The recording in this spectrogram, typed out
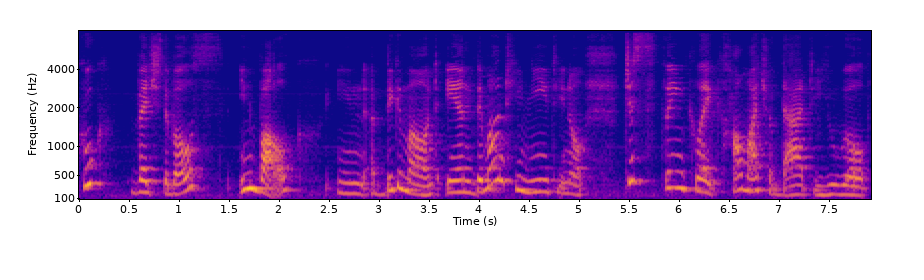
cook vegetables in bulk in a big amount and the amount you need you know just think like how much of that you will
